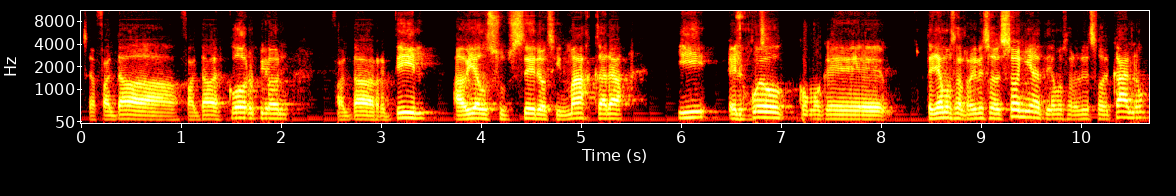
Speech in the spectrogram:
O sea, faltaba, faltaba Scorpion, faltaba Reptil. Había un Sub-Zero sin máscara. Y el juego como que teníamos el regreso de Sonia, teníamos el regreso de Kano,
